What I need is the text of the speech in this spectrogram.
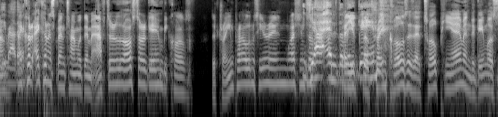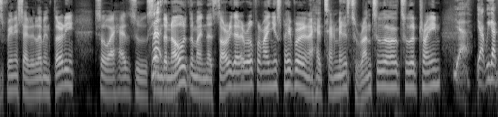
derby, rather. I could I couldn't spend time with them after the All Star game because the train problems here in Washington. Yeah, and the you- game. The train closes at 12 p.m. and the game was finished at 11:30. So I had to send Well- a note, the, my, the story that I wrote for my newspaper, and I had 10 minutes to run to uh, to the train. Yeah, yeah, we got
